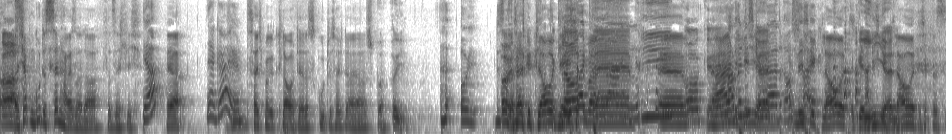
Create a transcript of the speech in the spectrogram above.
Ah, Ich habe ein gutes Sennheiser da, tatsächlich. Ja? Ja, Ja, geil. das habe ich mal geklaut. Ja, das ist gut. Das habe ich da, ja, super. Ui. Ui. Das ist Das heißt geklaut? Nee, ich Geklaut, hab immer, sagen. ähm, okay. nein, Haben wir nicht Geliehen. gehört, nicht geklaut. Nicht Geliehen. geklaut. Ich habe das,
